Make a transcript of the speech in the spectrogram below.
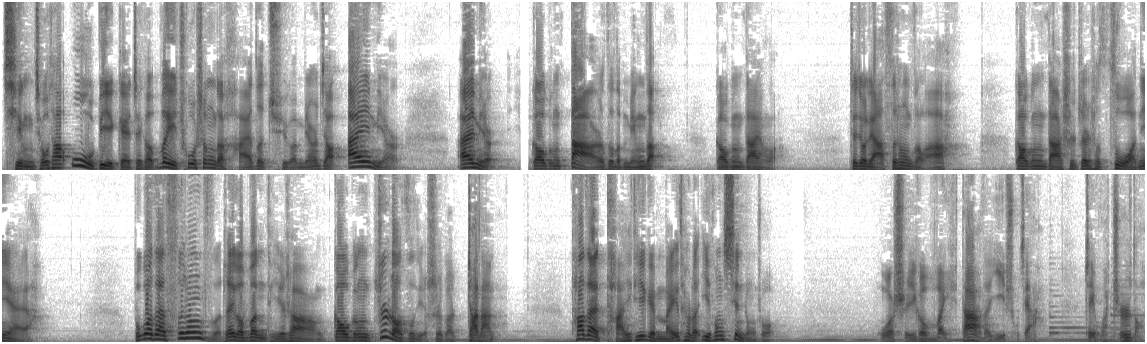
请求他务必给这个未出生的孩子取个名叫埃米尔。埃米尔，高更大儿子的名字。高更答应了，这就俩私生子了啊！高更大师真是作孽呀！不过在私生子这个问题上，高更知道自己是个渣男。他在塔希提给梅特的一封信中说：“我是一个伟大的艺术家，这我知道。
